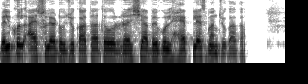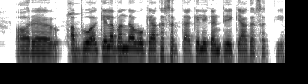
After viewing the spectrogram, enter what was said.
बिल्कुल आइसोलेट हो चुका था तो रशिया बिल्कुल हैप्लेस बन चुका था। और, अब वो अकेला बंदा वो क्या कर सकता है? अकेली कंट्री क्या कर सकती है?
